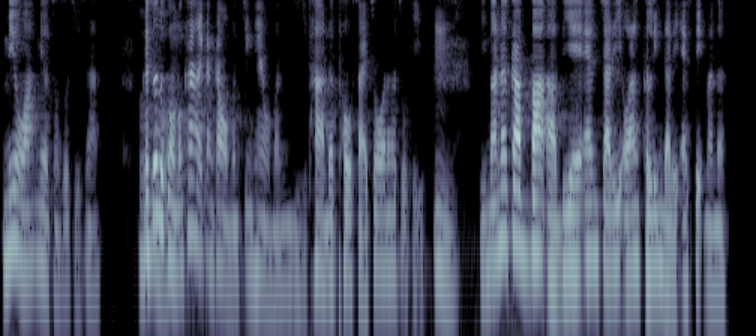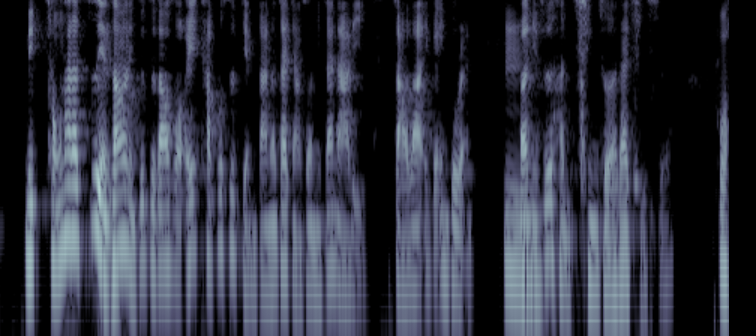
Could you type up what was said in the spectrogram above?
没有啊，没有种族歧视啊。可是如果我哦们看回刚刚我们今天我们以他的 post 来做那个主题，嗯 di manakah ba 呃 BAM cari orang keling dari estate mana？你从他的字眼上面你就知道说，诶，他不是简单的在讲说你在哪里找了一个印度人，嗯，而你是很清楚的在歧视。哇，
